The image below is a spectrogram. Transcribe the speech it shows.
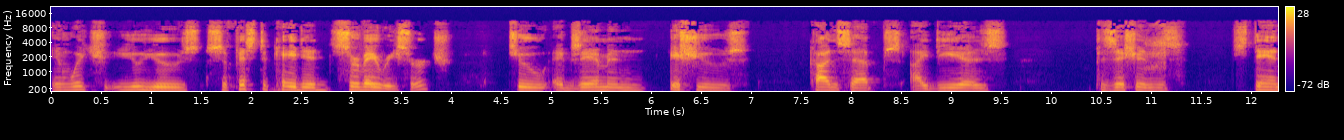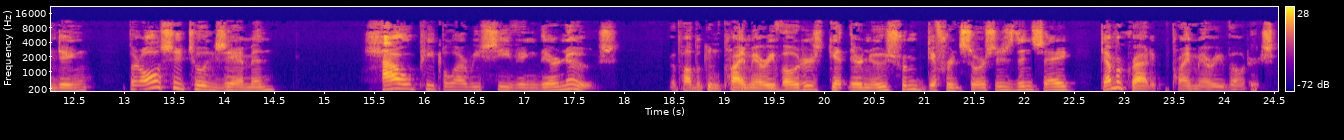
in which you use sophisticated survey research to examine issues, concepts, ideas, positions, standing, but also to examine how people are receiving their news. Republican primary voters get their news from different sources than, say, Democratic primary voters.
